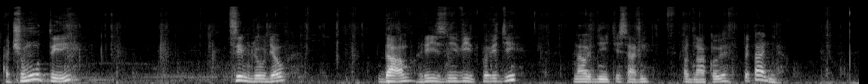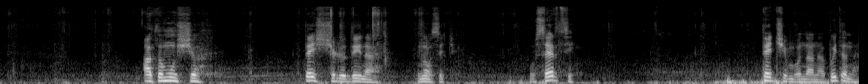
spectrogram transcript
а чому ти цим людям дав різні відповіді на одні й ті самі однакові питання? А тому що те, що людина носить у серці, те, чим вона напитана,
